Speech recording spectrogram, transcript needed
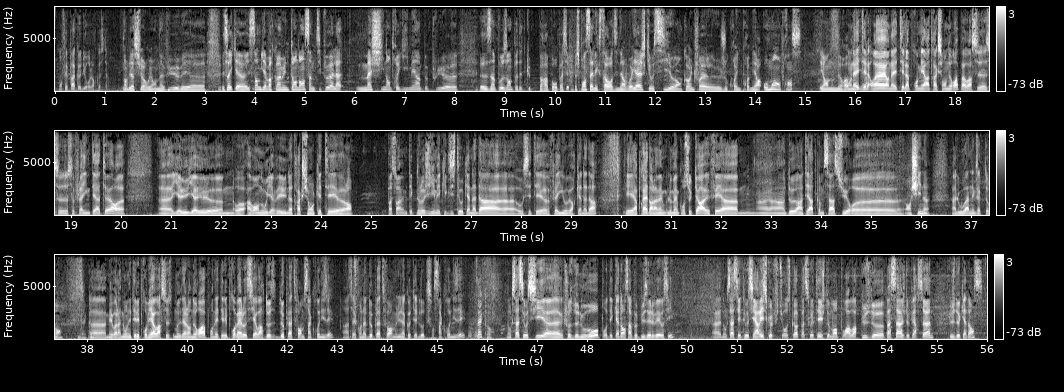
on fait pas que du roller coaster. Non, bien sûr, oui, on a vu, mais, euh, mais c'est vrai qu'il semble y avoir quand même une tendance un petit peu à la machine entre guillemets un peu plus euh, euh, imposante peut-être que par rapport au passé. Je pense à l'extraordinaire voyage qui est aussi euh, encore une fois, je crois, une première au moins en France et en Europe. on a été, ouais, on a été la première attraction en Europe à avoir ce, ce- ce flying theater. Il y a eu, il y a eu avant nous, il y avait eu une attraction qui était, alors pas sur la même technologie, mais qui existait au Canada, euh, où c'était euh, Flying Over Canada. Et après, dans la même, le même constructeur avait fait euh, un, deux- un théâtre comme ça sur en Chine, à Luan exactement. Euh, mais voilà, nous on était les premiers à avoir ce modèle en Europe. On était les premiers aussi à avoir deux, deux plateformes synchronisées. Hein, C'est-à-dire qu'on a deux plateformes, l'une à côté de l'autre, qui sont synchronisées. D'accord. Donc ça c'est aussi euh, quelque chose de nouveau pour des cadences un peu plus élevées aussi. Euh, donc ça c'était aussi un risque que le Futuroscope a souhaité justement pour avoir plus de passages de personnes, plus de cadences.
